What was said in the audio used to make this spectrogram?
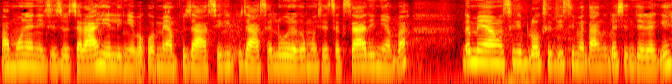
ꯚꯥꯃꯣꯟ ꯑꯅꯤꯁꯤꯁꯨ ꯆꯔꯥ ꯍꯦꯜꯂꯤꯅꯦꯕꯀꯣ ꯃꯌꯥꯝ ꯄꯨꯖꯥ ꯁꯤꯒꯤ ꯄꯨꯖꯥꯁꯦ ꯂꯣꯏꯔꯒ ꯃꯣꯏꯁꯦ ꯆꯥꯛ ꯆꯥꯔꯤꯅꯦꯕ ꯑꯗꯣ ꯃꯌꯥꯝ ꯁꯤꯒꯤ ꯕ꯭ꯂꯣꯒꯁꯤꯗꯤ ꯁꯤ ꯃꯇꯥꯡꯗ ꯂꯣꯏꯁꯤꯟꯖꯔꯒꯦ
